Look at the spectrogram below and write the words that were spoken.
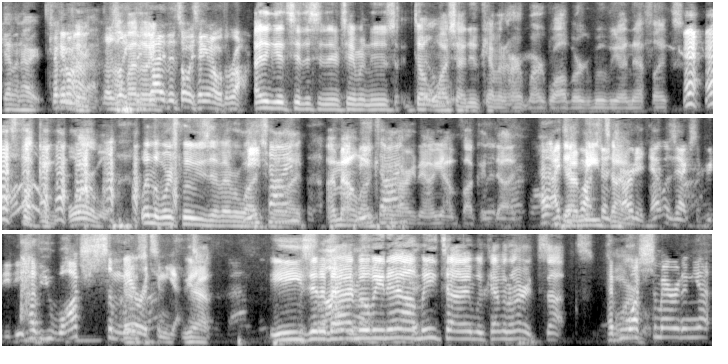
Kevin Hart. Kevin Kevin Hart. Hart. That's Oh, like by the the guy that's always hanging out with The Rock. I didn't get to this in entertainment news. Don't Ooh. watch that new Kevin Hart Mark Wahlberg movie on Netflix. It's fucking horrible. One of the worst movies I've ever watched in my life. I'm out Me on Kevin Hart now. Yeah, I'm fucking done. I just Yeah, me watched time. Uncharted. That was actually pretty deep. Have you watched Samaritan yet? Yeah. He's in a bad movie now. Me time with Kevin Hart sucks. Have you watched Samaritan yet?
